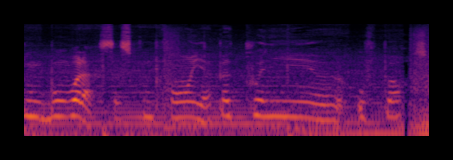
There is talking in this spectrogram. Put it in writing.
Donc bon voilà, ça se comprend, il n'y a pas de poignée off-porte.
